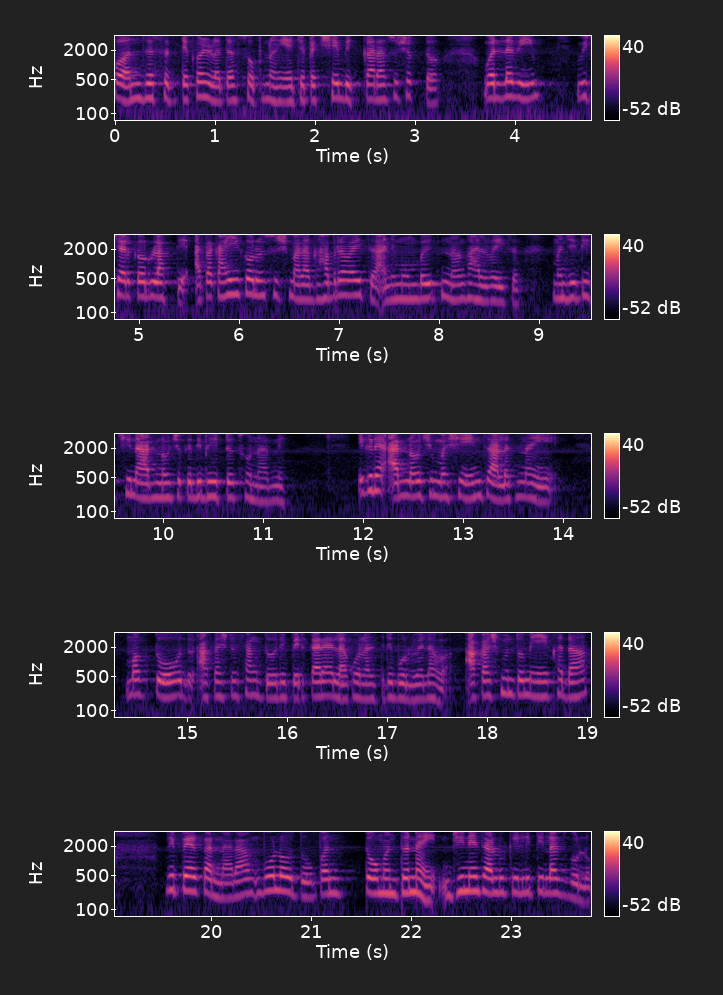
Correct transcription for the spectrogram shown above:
पण जर सत्य कळलं तर स्वप्न याच्यापेक्षाही बेकार असू शकतं. वल्लवी विचार करू लागते. आता काही करून सुषमाला घाबरवायचं आणि मुंबईतनं घालवायचं. म्हणजे तिची नारनवची कधी भेटच होणार नाही. इकडे आर्णवची मशीन चालत नाही. मग तो आकाशला सांगतो रिपेअर करायला कोणाला तरी बोलवायला हवं. आकाश म्हणतो मी एखादा रिपेअर करणारा बोलवतो. पण तो म्हणतो नाही जिने चालू केली तिलाच बोलो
